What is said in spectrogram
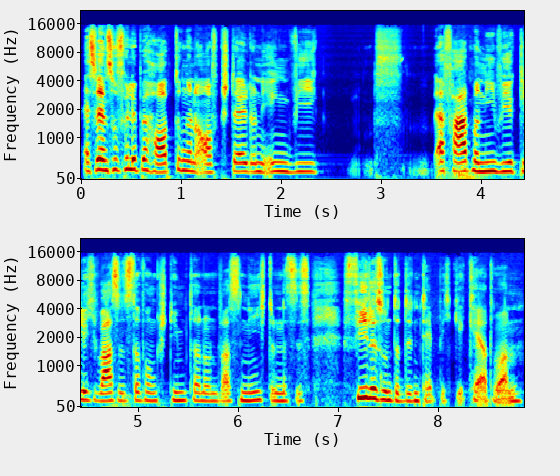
es werden so viele Behauptungen aufgestellt und irgendwie erfahrt man nie wirklich, was jetzt davon gestimmt hat und was nicht. Und es ist vieles unter den Teppich gekehrt worden.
